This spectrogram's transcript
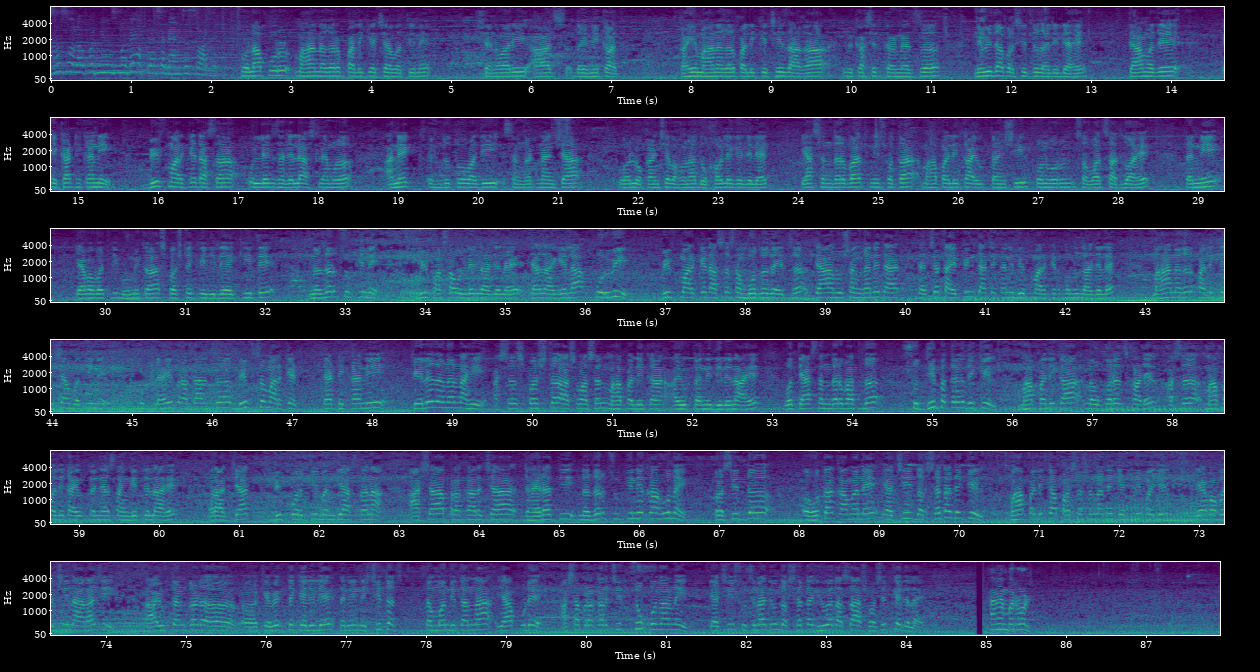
माझं सोलापूर न्यूजमध्ये आपल्या सगळ्यांचं स्वागत. सोलापूर महानगरपालिकेच्या वतीने शनिवारी आज दैनिकात काही महानगरपालिकेची जागा विकसित करण्याचं निविदा प्रसिद्ध झालेली आहे. त्यामध्ये एका ठिकाणी बीफ मार्केट असा उल्लेख झालेला असल्यामुळं अनेक हिंदुत्ववादी संघटनांच्या व लोकांच्या भावना दुखावल्या गेलेल्या आहेत. या संदर्भात मी स्वतः महापालिका आयुक्तांशी फोनवरून संवाद साधलो आहे. त्यांनी याबाबतली भूमिका स्पष्ट केलेली आहे की ते नजर चुकीने बीफ असा उल्लेख झालेला आहे. त्या जागेला पूर्वी बीफ मार्केट असं संबोधलं जायचं. त्या अनुषंगाने त्या त्याचं टायपिंग त्या ठिकाणी बीफ मार्केट म्हणून झालेलं आहे. महानगरपालिकेच्या वतीने कुठल्याही प्रकारचं बीफचं मार्केट त्या ठिकाणी केलं जाणार नाही असं स्पष्ट आश्वासन महापालिका आयुक्तांनी दिलेलं आहे व त्या संदर्भातलं शुद्धीपत्रक देखील महापालिका लवकरच काढेल असं महापालिका आयुक्तांनी आज सांगितलेलं आहे. राज्यात बीफवरती बंदी असताना अशा प्रकारच्या जाहिराती नजर चुकीने का होऊ नये प्रसिद्ध होता कामा नये याची दक्षता देखील महापालिका प्रशासनाने घेतली पाहिजे याबाबतची नाराजी आयुक्तांकडे व्यक्त केलेली आहे. त्यांनी निश्चितच संबंधितांना यापुढे अशा प्रकारची चूक होणार नाही याची सूचना देऊन दक्षता घेऊयात असं आश्वासित केलेलं आहे. हा मेंबर रोल.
